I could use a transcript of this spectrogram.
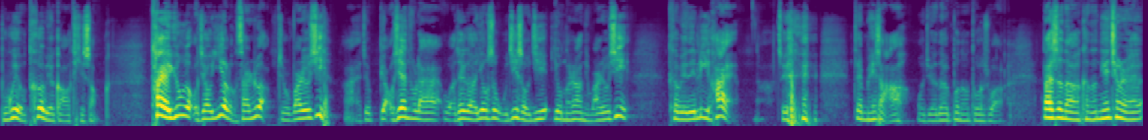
不会有特别高提升。它也拥有叫液冷散热，就是玩游戏，哎，就表现出来我这个又是五 G 手机，又能让你玩游戏，特别的厉害啊！这 这没啥啊，我觉得不能多说。但是呢，可能年轻人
